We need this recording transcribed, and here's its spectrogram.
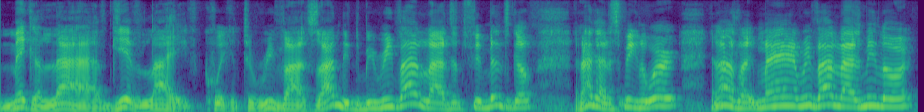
make alive, give life, quicken, to revitalize. So I need to be revitalized just a few minutes ago, and I got to speak the word, and I was like, man, revitalize me, Lord,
